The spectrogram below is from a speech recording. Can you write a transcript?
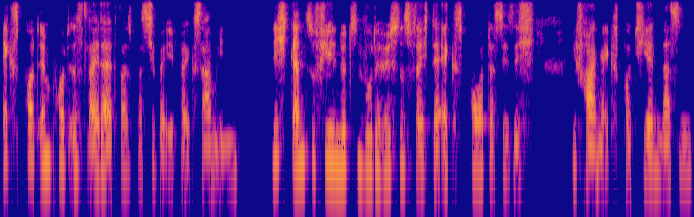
Export, Import ist leider etwas, was hier bei EVA-Examen Ihnen nicht ganz so viel nützen würde. Höchstens vielleicht der Export, dass Sie sich die Fragen exportieren lassen.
